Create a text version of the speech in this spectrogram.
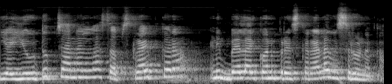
या यूट्यूब चॅनलला सबस्क्राईब करा आणि बेल आयकॉन प्रेस करायला विसरू नका.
